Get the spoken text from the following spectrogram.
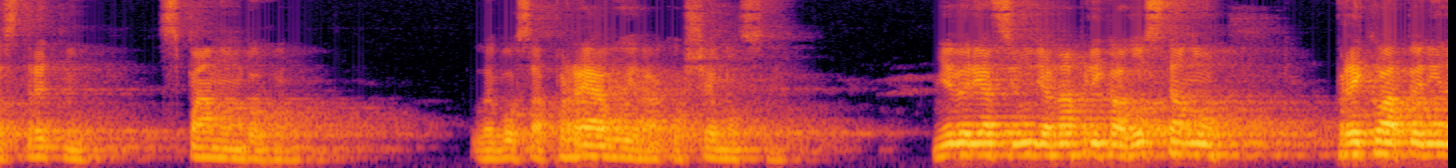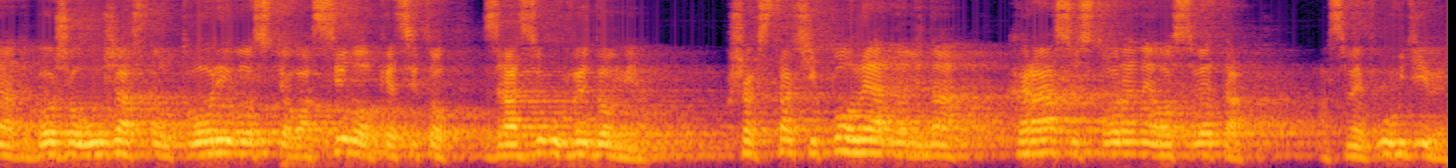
sa stretnú s Pánom Bohom, lebo sa prejavuje ako všemocný. Neveriaci ľudia napríklad ostanú prekvapení nad Božou úžasnou tvorivosťou a silou, keď si to zrazu uvedomia. Však stačí pohľadnúť na krásu stvoreného sveta, a sme v údive.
